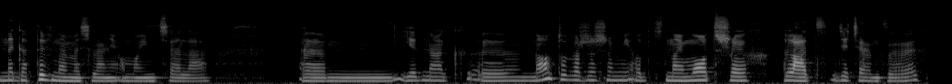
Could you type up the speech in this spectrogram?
negatywne myślenie o moim ciele, jednak no, towarzyszy mi od najmłodszych lat dziecięcych.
